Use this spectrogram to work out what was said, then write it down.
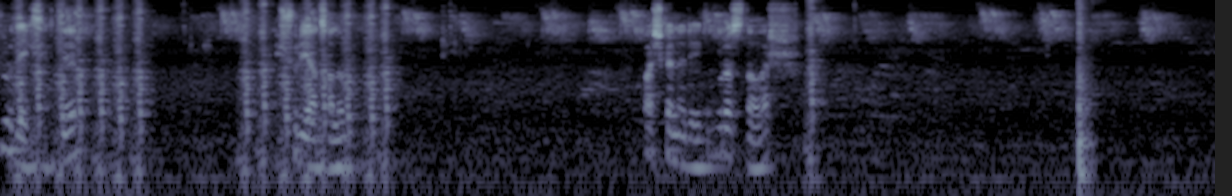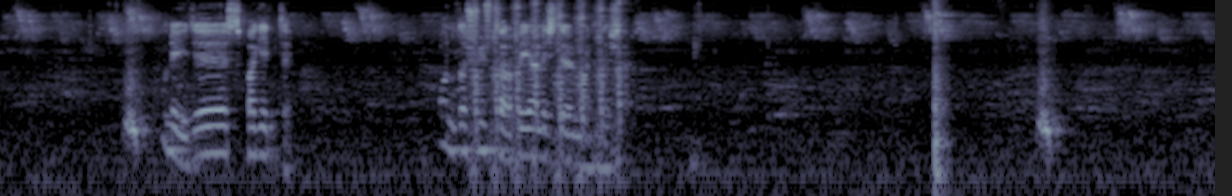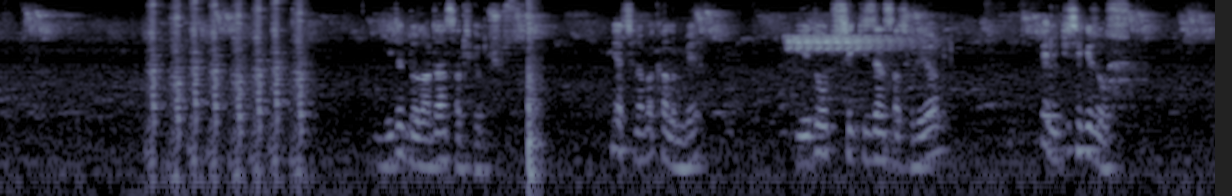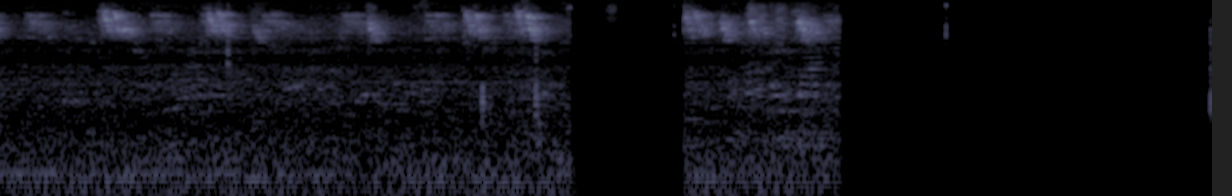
Şurada eksikti. Atalım. Başka nereydi? Burası da var. Bu neydi? Spagetti. Onu da şu üst tarafa yerleştirelim arkadaşlar. ...7 dolardan satıyormuşuz. Fiyatına bakalım bir. 7.38'den satılıyor. Benimki 8 olsun.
